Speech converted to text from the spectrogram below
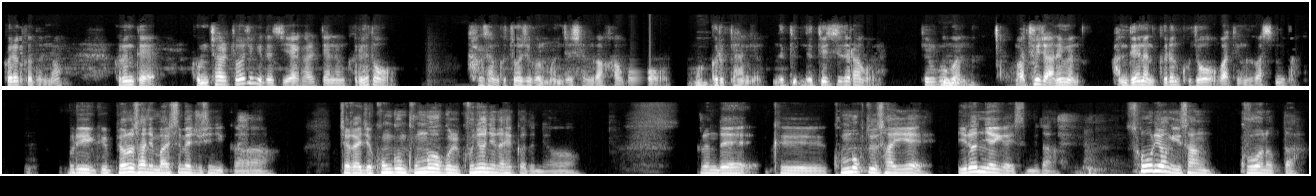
그랬거든요. 그런데 검찰 조직에 대해서 이야기할 때는 그래도 항상 그 조직을 먼저 생각하고 뭐 음. 그렇게 하는 게 느껴, 느껴지더라고요. 결국은 음. 맞추지 않으면 안 되는 그런 구조가 된 것 같습니다. 우리 그 변호사님 말씀해 주시니까 제가 이제 공군 군목을 9년이나 했거든요. 그런데 그 군목들 사이에 이런 이야기가 있습니다. 소령 이상 구원 없다.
